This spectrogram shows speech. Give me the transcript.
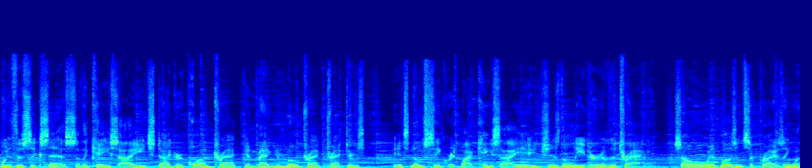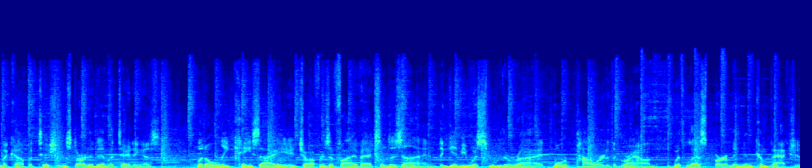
With the success of the Case IH Steiger Quadtrac and Magnum Rowtrac tractors, it's no secret why Case IH is the leader of the track. So it wasn't surprising when the competition started imitating us. But only Case IH offers a five axle design to give you a smoother ride, more power to the ground, with less berming and compaction.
